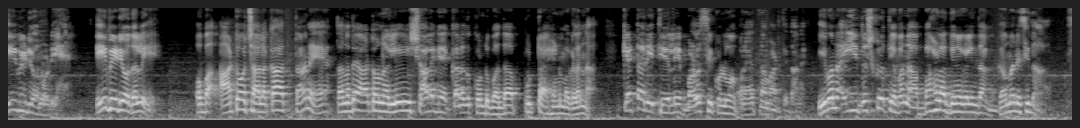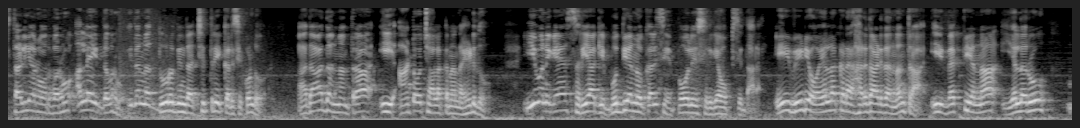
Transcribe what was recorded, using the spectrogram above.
ಈ ವಿಡಿಯೋ ನೋಡಿ. ಈ ವಿಡಿಯೋದಲ್ಲಿ ಒಬ್ಬ ಆಟೋ ಚಾಲಕ ತಾನೇ ತನ್ನದೇ ಆಟೋನಲ್ಲಿ ಶಾಲೆಗೆ ಕರೆದುಕೊಂಡು ಬಂದ ಪುಟ್ಟ ಹೆಣ್ಮಗಳನ್ನು ಕೆಟ್ಟ ರೀತಿಯಲ್ಲಿ ಬಳಸಿಕೊಳ್ಳುವ ಪ್ರಯತ್ನ ಮಾಡ್ತಿದ್ದಾನೆ. ಇವನ ಈ ದುಷ್ಕೃತ್ಯವನ್ನು ಬಹಳ ದಿನಗಳಿಂದ ಗಮನಿಸಿದ ಸ್ಥಳೀಯರೋರ್ವರು, ಅಲ್ಲೇ ಇದ್ದವರು ಇದನ್ನು ದೂರದಿಂದ ಚಿತ್ರೀಕರಿಸಿಕೊಂಡು ಅದಾದ ನಂತರ ಈ ಆಟೋ ಚಾಲಕನನ್ನು ಹಿಡಿದು ಇವನಿಗೆ ಸರಿಯಾಗಿ ಬುದ್ಧಿಯನ್ನು ಕಲಿಸಿ ಪೊಲೀಸರಿಗೆ ಒಪ್ಪಿಸಿದ್ದಾರೆ. ಈ ವಿಡಿಯೋ ಎಲ್ಲ ಕಡೆ ಹರಿದಾಡಿದ ನಂತರ ಈ ವ್ಯಕ್ತಿಯನ್ನ ಎಲ್ಲರೂ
